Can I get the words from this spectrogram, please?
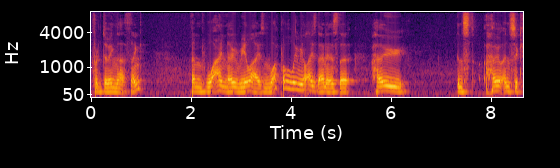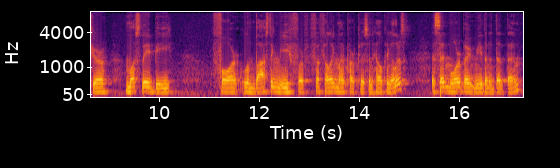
for doing that thing. And what I now realise, and what I probably realised then, is that how inst- how insecure must they be for lambasting me for fulfilling my purpose and helping others. It said more about me than it did them.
